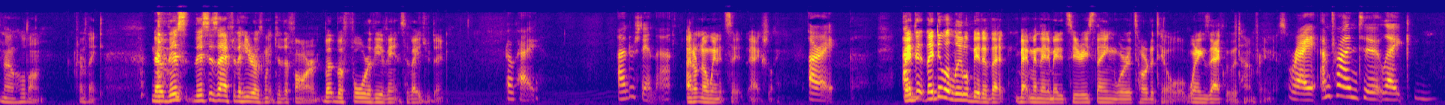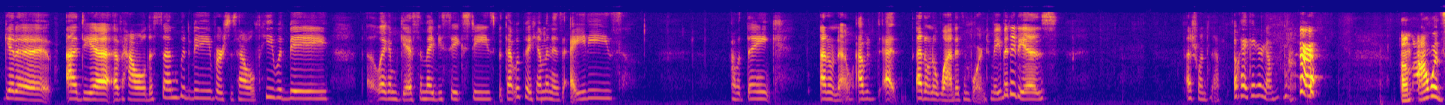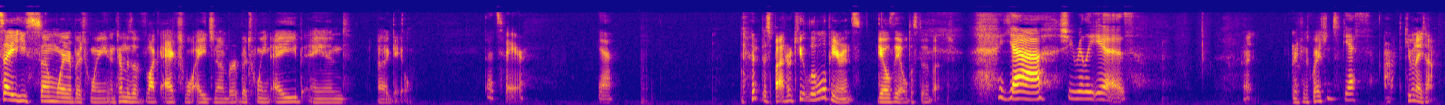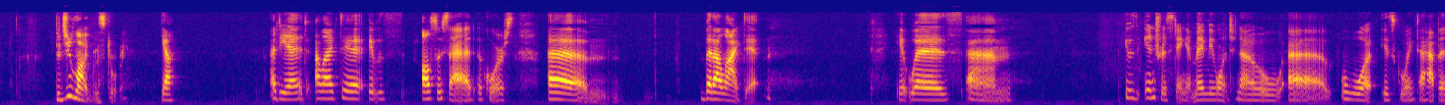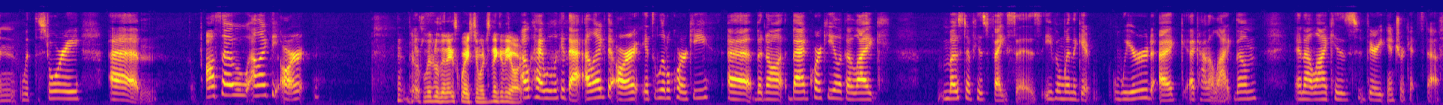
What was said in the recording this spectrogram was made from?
no, hold on, I'm trying to think. No, this this is after the heroes went to the farm, but before the events of Age of Doom. Okay, I understand that. I don't know when it's set actually. All right. They do, they do a little bit of that Batman the animated series thing where it's hard to tell when exactly the time frame is. Right. I'm trying to like get a idea of how old his son would be versus how old he would be. Like I'm guessing maybe 60s, but that would put him in his 80s. I would think. I don't know. I would. I, I don't know why that's important to me, but it is. I just wanted to know. Okay, carry on. Um, I would say he's somewhere between, in terms of like actual age number, between Abe and uh, Gail. that's fair. Yeah. Despite her cute little appearance, Gail's the oldest of the bunch. Yeah, she really is. Ready for the questions? Yes, All right, Q&A time. Did you like this story? Yeah. I did. I liked it. It was also sad, of course. Um, but I liked it. It was um, it was interesting. It made me want to know uh, what is going to happen with the story. Um, also, I like the art. that was literally the next question. What'd you think of the art? Okay, well look at that. I like the art. It's a little quirky, uh, but not bad quirky. Like I like most of his faces, even when they get weird. I I kind of like them, and I like his very intricate stuff.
